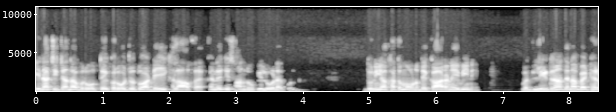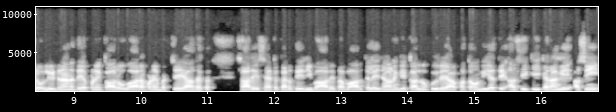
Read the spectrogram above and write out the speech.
ਇਹਨਾਂ ਚੀਜ਼ਾਂ ਦਾ ਵਿਰੋਧ ਤੇ ਕਰੋ ਜੋ ਤੁਹਾਡੇ ਹੀ ਖਿਲਾਫ ਹੈ। ਕਹਿੰਦੇ ਜੀ ਸਾਨੂੰ ਕੀ ਲੋੜ ਹੈ ਬੋਲਣ ਦੁਨੀਆ ਖਤਮ ਹੋਣ ਦੇ ਕਾਰਨ ਇਹ ਵੀ ਨੇ। ਲੀਡਰਾਂ ਤੇ ਨਾ ਬੈਠੇ ਰਹੋ। ਲੀਡਰਾਂ ਨੇ ਤੇ ਆਪਣੇ ਕਾਰੋਬਾਰ, ਆਪਣੇ ਬੱਚੇ ਆਦਿਕ ਸਾਰੇ ਸੈੱਟ ਕਰਤੇ ਜੀ। ਬਾਹਰ ਇਹ ਤਾਂ ਬਾਹਰ ਚਲੇ ਜਾਣਗੇ। ਕੱਲ ਨੂੰ ਕੋਈ ਰਿਆਫਤ ਆਉਂਦੀ ਹੈ ਤੇ ਅਸੀਂ ਕੀ ਕਰਾਂਗੇ? ਅਸੀਂ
